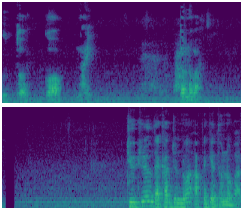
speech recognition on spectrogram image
উত্তর গ নাইন ধন্যবাদ। টিউটোরিয়াল দেখার জন্য আপনাকে ধন্যবাদ।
